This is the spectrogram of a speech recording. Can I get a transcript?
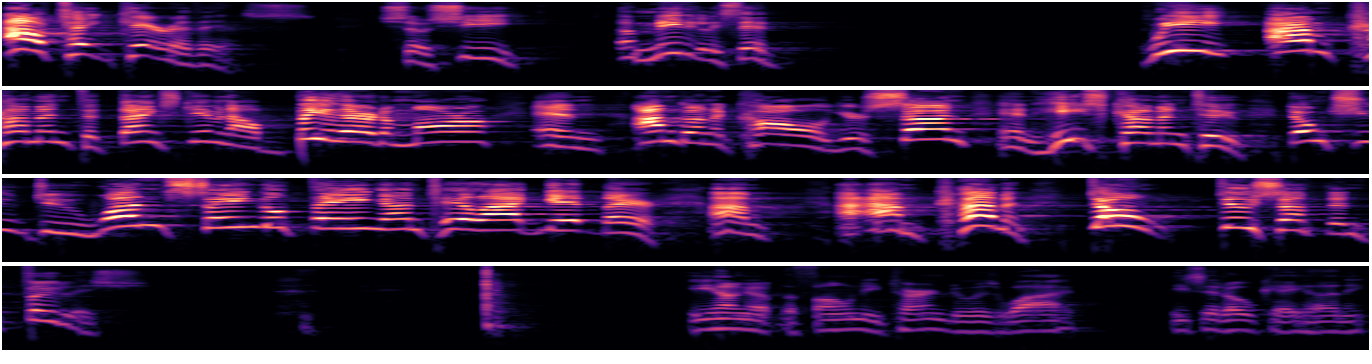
I'll take care of this. So she immediately said, we, I'm coming to Thanksgiving. I'll be there tomorrow, and I'm going to call your son, and he's coming too. Don't you do one single thing until I get there. I'm, I, I'm coming. Don't do something foolish. he hung up the phone. He turned to his wife. He said, Okay, honey.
